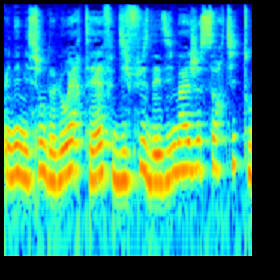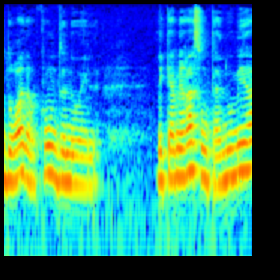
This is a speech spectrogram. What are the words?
une émission de l'ORTF diffuse des images sorties tout droit d'un conte de Noël. Les caméras sont à Nouméa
